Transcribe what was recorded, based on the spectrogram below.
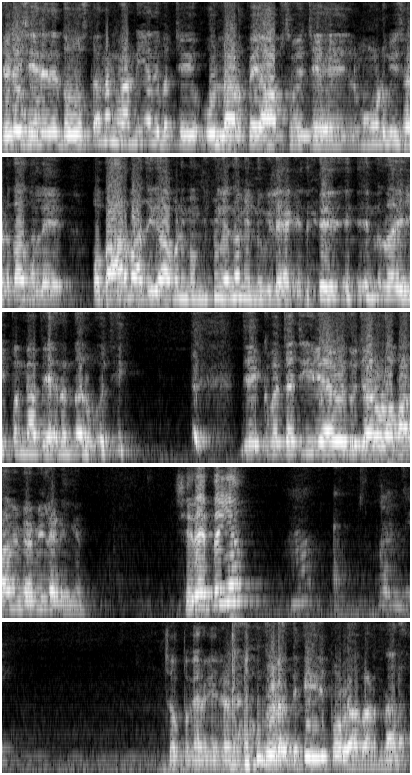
ਜਿਹੜੇ ਸ਼ੇਰੇ ਦੇ ਦੋਸਤ ਆ ਨਾ ਗਵਾਂਢੀਆਂ ਦੇ ਬੱਚੇ ਉਹ ਲੜ ਪਏ ਆਪਸ ਵਿੱਚ ਇਹ ਰਿਮੋਟ ਵੀ ਸੱਟਦਾ ਥੱਲੇ ਉਹ ਬਾਹਰ ਭੱਜ ਗਿਆ ਆਪਣੀ ਮੰਮੀ ਨੂੰ ਕਹਿੰਦਾ ਮੈਨੂੰ ਵੀ ਲੈ ਕੇ ਦੇ। ਇਹਨਾਂ ਦਾ ਇਹੀ ਪੰਗਾ ਪਿਆ ਰਹਿੰਦਾ ਰੋਜ਼ ਹੀ। ਜੇ ਇੱਕ ਬੱਚਾ ਚੀਜ਼ ਲਿਆਵੇ ਦੂਜਾ ਰੋਲਾ ਪਾਦਾ ਵੀ ਮੈਂ ਵੀ ਲੈਣੀ ਆ। ਸ਼ੇਰੇ ਇਦਾਂ ਹੀ ਆ? ਹਾਂ। ਹਾਂਜੀ। ਚੁੱਪ ਕਰਕੇ ਖੜਾ ਬੜਾ ਤੇਜ਼ ਭੋਲਾ ਬਣਦਾ ਨਾ।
